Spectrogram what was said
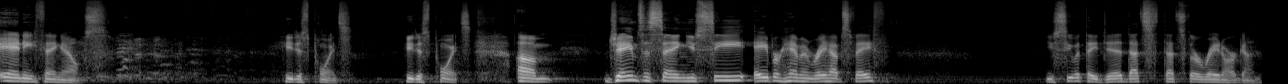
anything else. He just points. He just points. Um, James is saying, You see Abraham and Rahab's faith? You see what they did? That's, that's their radar gun.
